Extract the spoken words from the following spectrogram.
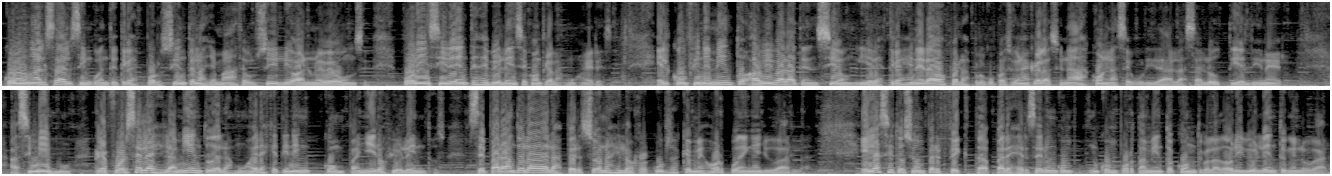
con un alza del 53% en las llamadas de auxilio al 911 por incidentes de violencia contra las mujeres. El confinamiento aviva la tensión y el estrés generados por las preocupaciones relacionadas con la seguridad, la salud y el dinero. Asimismo, refuerza el aislamiento de las mujeres que tienen compañeros violentos, separándolas de las personas y los recursos que mejor pueden ayudarlas. Es la situación perfecta para ejercer un, comportamiento controlador y violento en el hogar.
